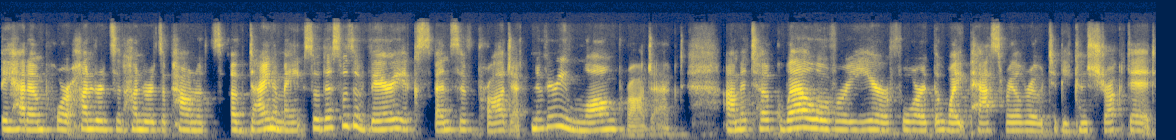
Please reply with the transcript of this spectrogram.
They had to import hundreds and hundreds of pounds of dynamite. So this was a very expensive project and a very long project. Um, it took well over a year for the White Pass Railroad to be constructed.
